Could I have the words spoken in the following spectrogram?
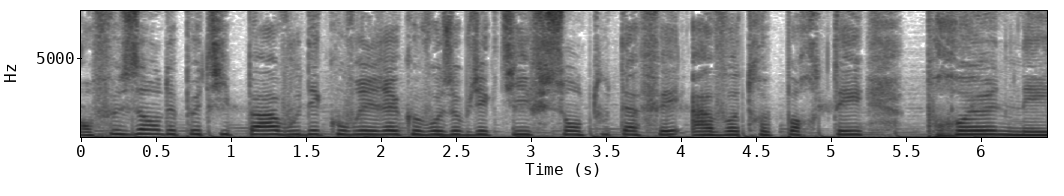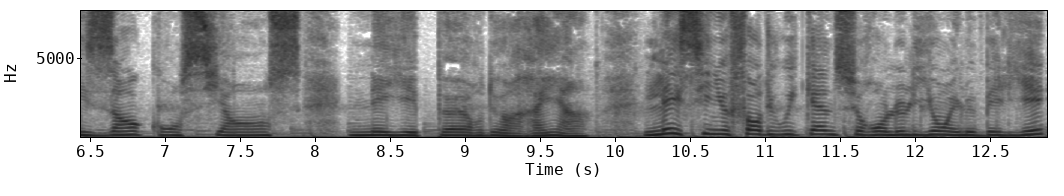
En faisant de petits pas, vous découvrirez que vos objectifs sont tout à fait à votre portée. Prenez-en conscience, n'ayez peur de rien. Les signes forts du week-end seront le lion et le bélier.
